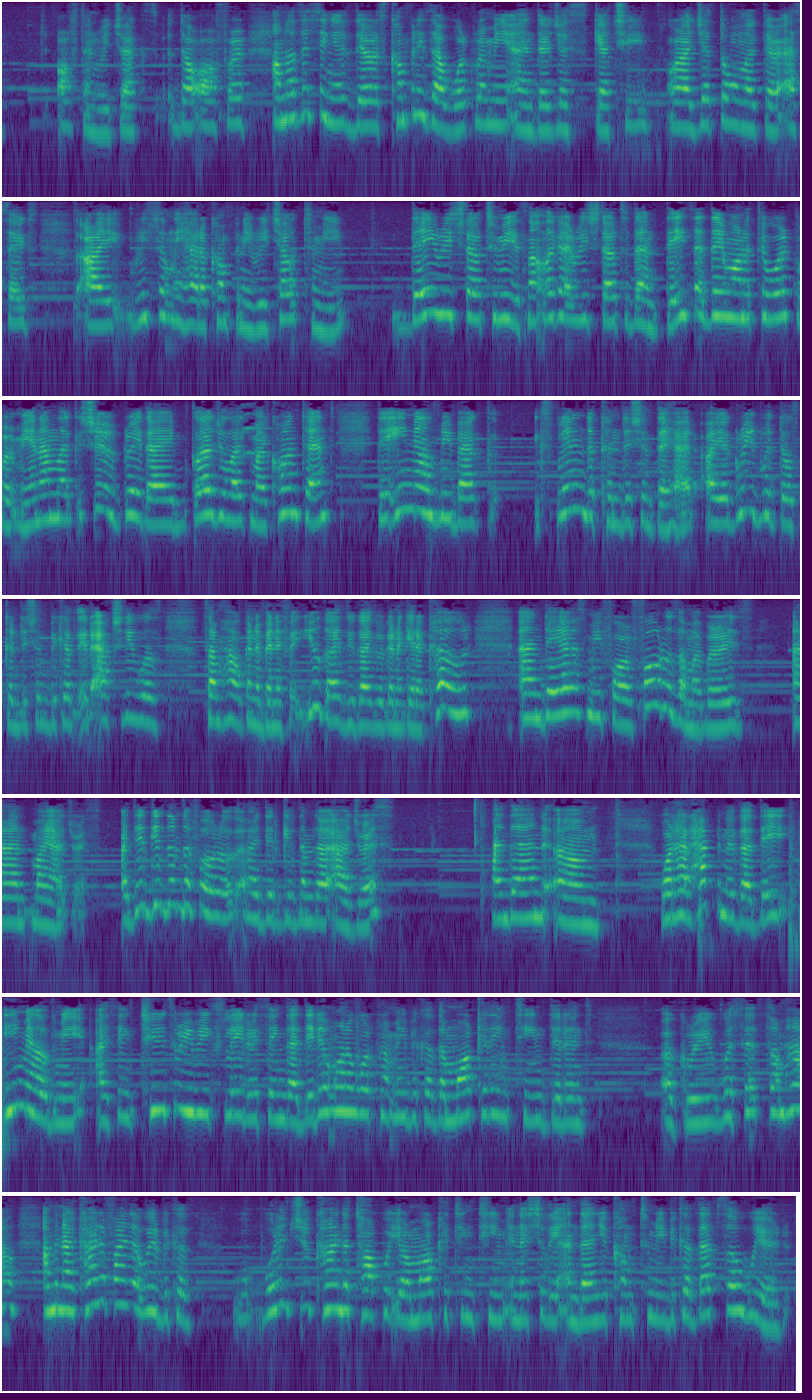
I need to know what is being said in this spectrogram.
often rejects the offer. Another thing is there's companies that work with me and they're just sketchy or I just don't like their ethics. I recently had a company reach out to me. They reached out to me. It's not like I reached out to them. They said they wanted to work with me and I'm like, sure, great. I'm glad you liked my content. They emailed me back explaining the conditions they had. I agreed with those conditions because it actually was somehow going to benefit you guys. You guys were going to get a code and they asked me for photos of my birds and my address. I did give them the photos and I did give them the address. And then um, what had happened is that they emailed me, I think two, three weeks later saying that they didn't want to work with me because the marketing team didn't agree with it somehow. I mean, I kind of find that weird because wouldn't you kind of talk with your marketing team initially and then you come to me? Because that's so weird.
